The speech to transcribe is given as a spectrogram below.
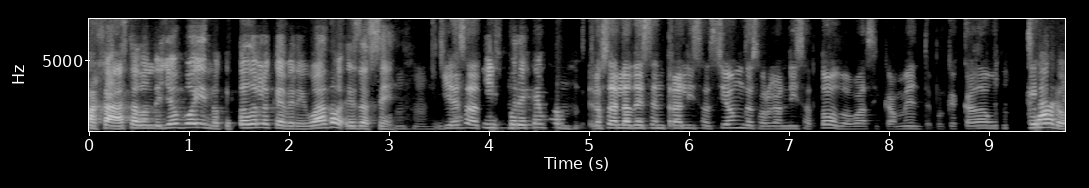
Ajá, hasta donde yo voy, en lo que todo lo que he averiguado es así. Y esa, y por ejemplo, o sea, la descentralización desorganiza todo, básicamente, porque cada uno. Claro.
